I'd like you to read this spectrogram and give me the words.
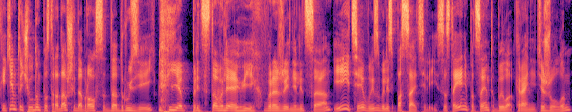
Каким-то чудом пострадавший добрался до друзей. Я представляю их выражение лица. И те вызвали спасателей. Состояние пациента было крайне тяжелым.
